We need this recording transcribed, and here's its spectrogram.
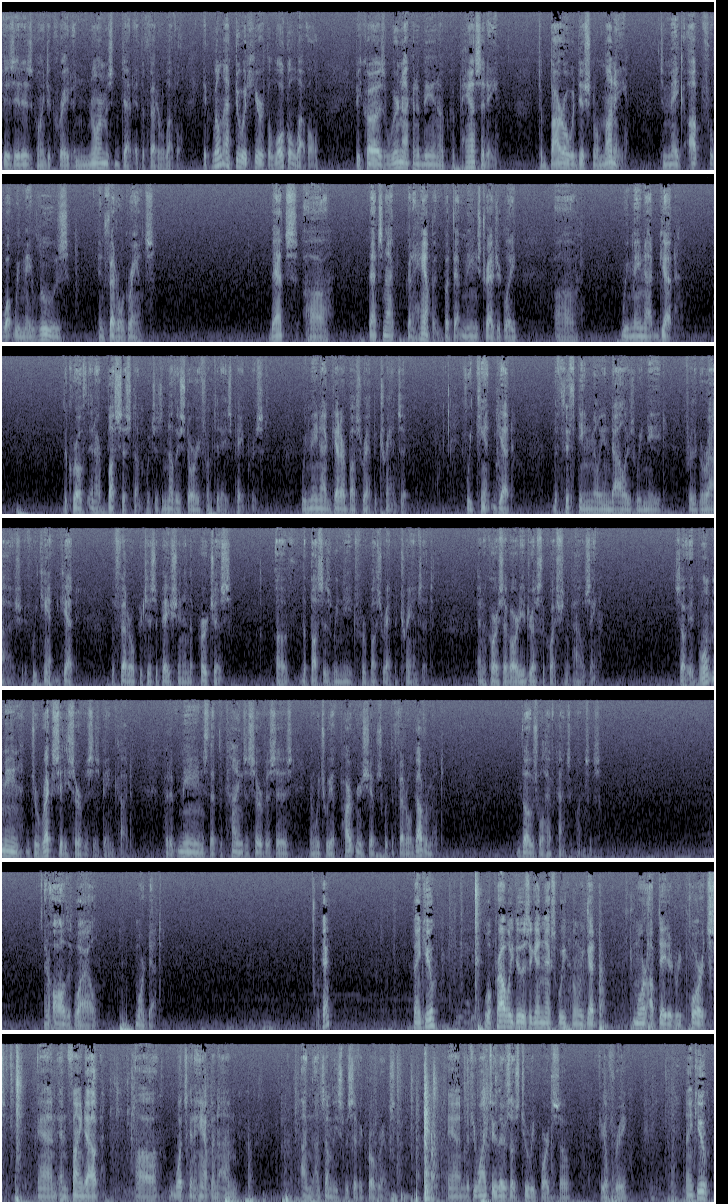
is it is going to create enormous debt at the federal level. It will not do it here at the local level because we're not going to be in a capacity to borrow additional money to make up for what we may lose in federal grants. That's uh, that's not going to happen, but that means tragically uh, we may not get the growth in our bus system, which is another story from today's papers. We may not get our bus rapid transit if we can't get the $15 million we need for the garage, if we can't get the federal participation in the purchase of the buses we need for bus rapid transit. And of course, I've already addressed the question of housing. So it won't mean direct city services being cut, but it means that the kinds of services in which we have partnerships with the federal government, those will have consequences. And all the while, more debt. Okay? Thank you. We'll probably do this again next week when we get more updated reports and, and find out uh, what's going to happen on, on, on some of these specific programs. And if you want to, there's those two reports, so feel free. Thank you.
